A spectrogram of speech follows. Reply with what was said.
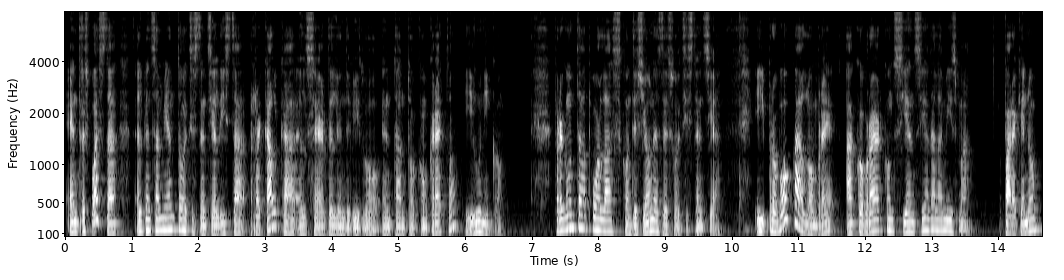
En respuesta, el pensamiento existencialista recalca el ser del individuo en tanto concreto y único. Pregunta por las condiciones de su existencia y provoca al hombre a cobrar conciencia de la misma, para que, no,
